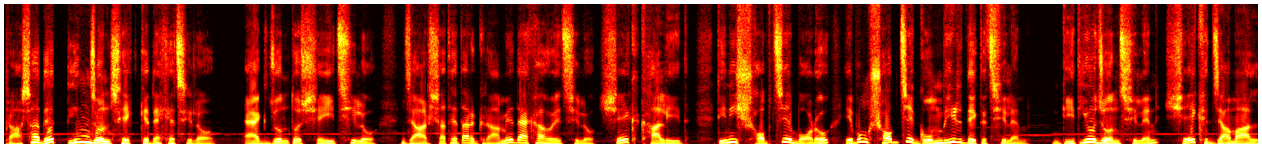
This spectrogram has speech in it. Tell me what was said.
প্রাসাদে তিনজন শেখকে দেখেছিল। একজন তো সেই ছিল যার সাথে তার গ্রামে দেখা হয়েছিল, শেখ খালিদ। তিনি সবচেয়ে বড় এবং সবচেয়ে গম্ভীর দেখতে ছিলেন দ্বিতীয়জন ছিলেন শেখ জামাল,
